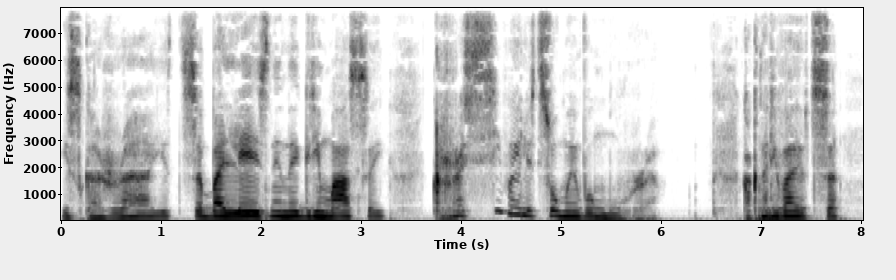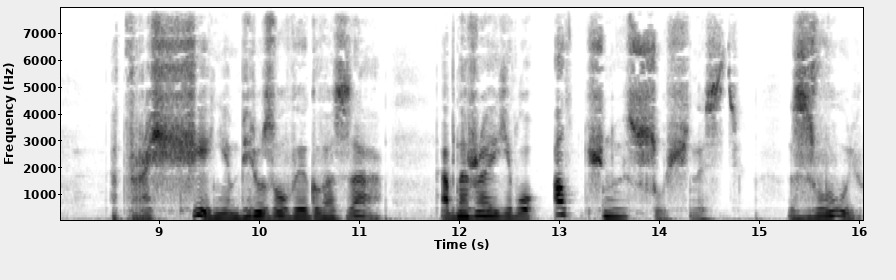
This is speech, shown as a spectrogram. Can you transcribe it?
искажается болезненной гримасой красивое лицо моего мужа, как наливаются отвращением бирюзовые глаза, обнажая его алчную сущность, злую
